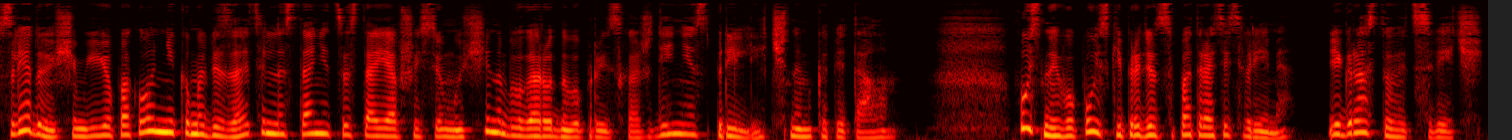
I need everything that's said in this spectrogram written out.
Следующим ее поклонником обязательно станет состоявшийся мужчина благородного происхождения с приличным капиталом. Пусть на его поиски придется потратить время. Игра стоит свеч.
